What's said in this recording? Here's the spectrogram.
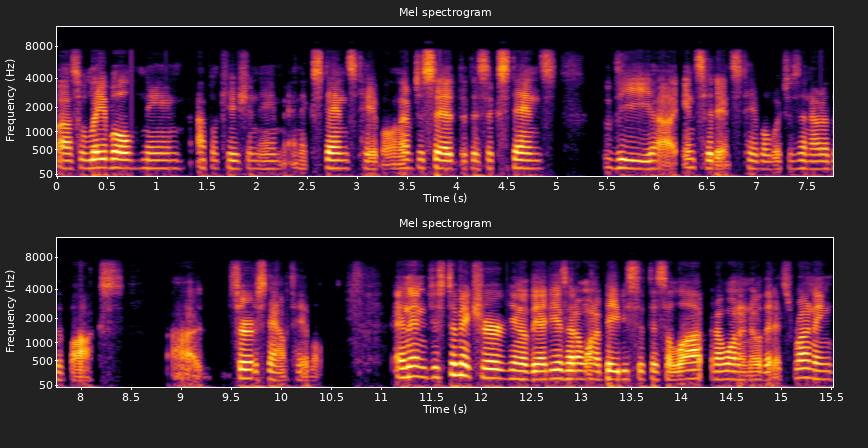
Uh, so label, name, application name, and extends table. And I've just said that this extends the uh, incidents table, which is an out-of-the-box uh, ServiceNow table. And then just to make sure, you know, the idea is I don't want to babysit this a lot, but I want to know that it's running,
